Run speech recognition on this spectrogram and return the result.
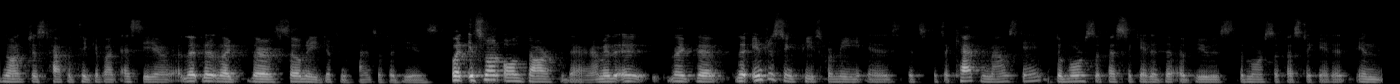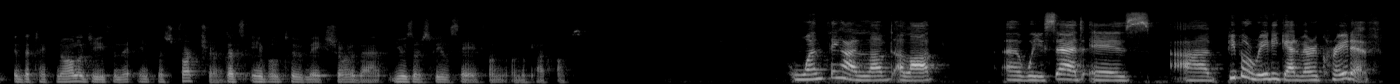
not just have to think about SEO. Like there are so many different kinds of abuse, but it's not all dark there. I mean, it, like the the interesting piece for me is it's it's a cat and mouse game. The more sophisticated the abuse, the more sophisticated in in the technologies and the infrastructure that's able to make sure that users feel safe on, on the platforms one thing I loved a lot, uh, what you said is uh, people really get very creative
